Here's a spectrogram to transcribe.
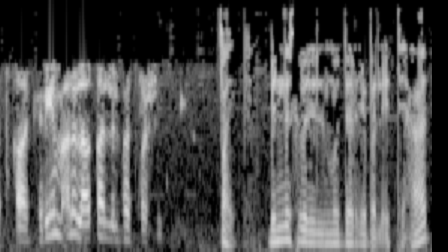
إبقاء كريم على الأقل للفتره الشتويه. طيب بالنسبة للمدرب الاتحاد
